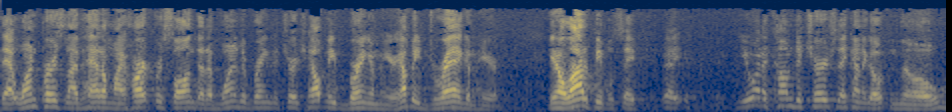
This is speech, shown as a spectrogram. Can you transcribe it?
that one person I've had on my heart for so long that I've wanted to bring to church, help me bring them here. Help me drag them here. You know, a lot of people say, hey, you want to come to church? They kind of go, no.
